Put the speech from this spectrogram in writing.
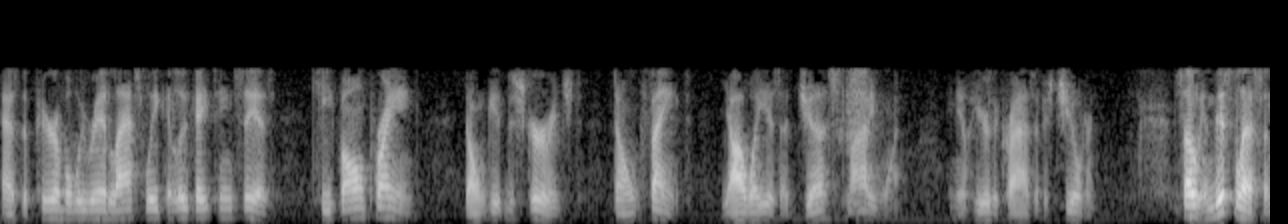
As the parable we read last week in Luke 18 says, keep on praying. Don't get discouraged. Don't faint. Yahweh is a just, mighty one, and He'll hear the cries of His children. So in this lesson,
